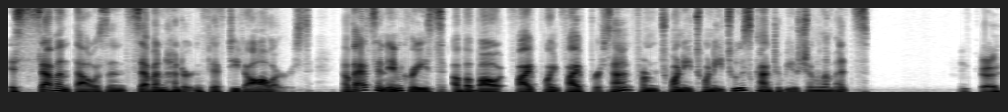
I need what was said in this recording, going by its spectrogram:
is $7,750. Now, that's an increase of about 5.5% from 2022's contribution limits. Okay.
